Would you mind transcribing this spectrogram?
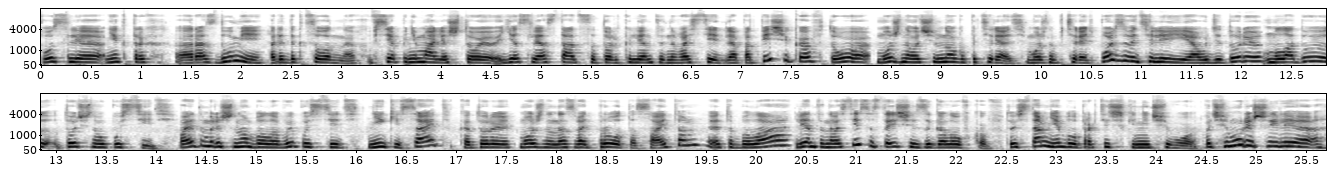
после некоторых э, раздумий редакционных. Все понимали, что если остаться только лентой новостей для подписчиков, то можно очень много потерять. Можно потерять пользователей и аудиторию молодую точно упустить. Поэтому решено было выпустить некий сайт, который можно назвать прото-сайтом. Это была лента новостей, состоящая из заголовков заголовков. То есть там не было практически ничего. Почему решили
